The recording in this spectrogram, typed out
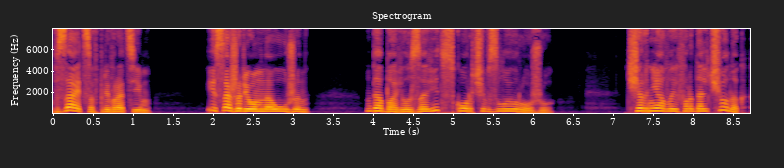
в зайцев превратим!» и сожрем на ужин», — добавил Завид, скорчив злую рожу. Чернявый фордальчонок,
